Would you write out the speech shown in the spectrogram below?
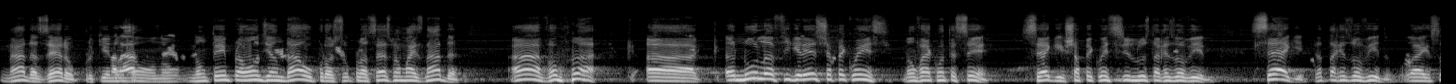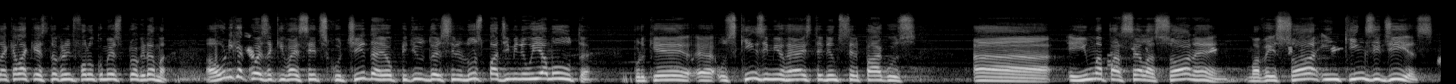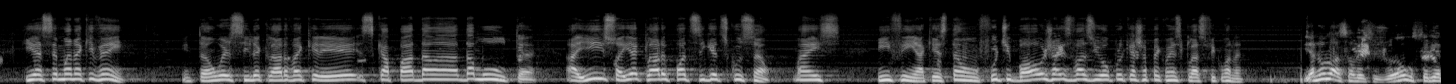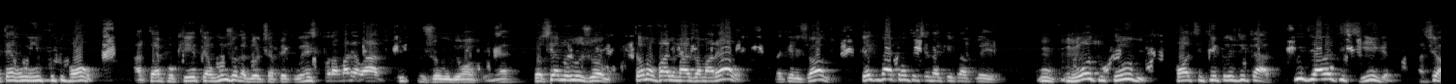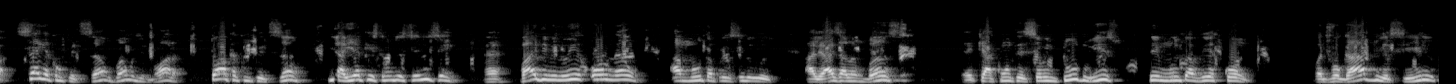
Nada, zero, porque não, não, não, não, tem para onde andar o processo para mais nada. Ah, vamos lá. Ah, anula Figueirense Chapecoense. Não vai acontecer. Segue Chapecoense e Luz está resolvido. Segue, já está resolvido. Isso é aquela questão que a gente falou no começo do programa. A única coisa que vai ser discutida é o pedido do Ercílio Luz para diminuir a multa, porque eh, os 15 mil reais teriam que ser pagos ah, em uma parcela só, né, uma vez só, em 15 dias, que é semana que vem. Então o Ercílio, é claro, vai querer escapar da, da multa. Aí isso aí, é claro, pode seguir a discussão. Mas, enfim, a questão futebol já esvaziou porque a Chapecoense classificou, né? E a anulação desse jogo seria até ruim futebol. Até porque tem alguns jogadores de Chapecoense que foram amarelados no jogo de ontem, né? Você anula o jogo, então não vale mais o amarelo daqueles jogos? O que, é que vai acontecer daqui para frente? um, outro clube pode se sentir prejudicado. O ideal é que siga. Assim, ó, segue a competição, vamos embora, toca a competição, e aí a questão de ser sim. Né? Vai diminuir ou não a multa para o Ciro Luz. Aliás, a lambança é, que aconteceu em tudo isso tem muito a ver com o advogado do Ercílio,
